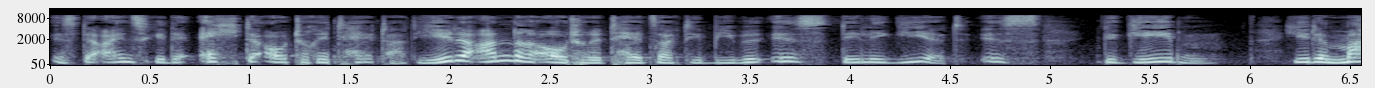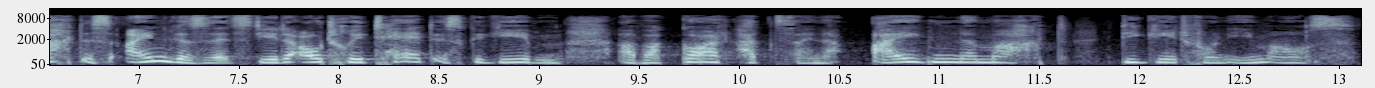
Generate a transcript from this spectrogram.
ist der Einzige, der echte Autorität hat. Jede andere Autorität, sagt die Bibel, ist delegiert, ist gegeben. Jede Macht ist eingesetzt, jede Autorität ist gegeben. Aber Gott hat seine eigene Macht, die geht von ihm aus.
